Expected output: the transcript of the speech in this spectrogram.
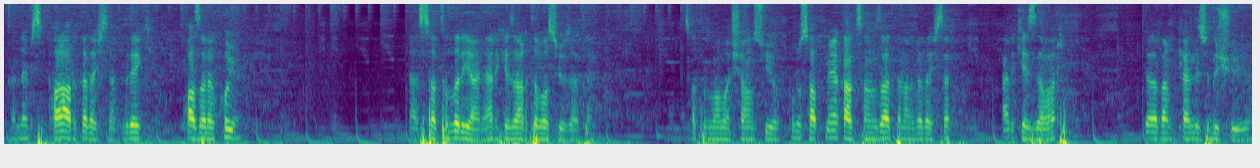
Bunların hepsi para arkadaşlar. Direkt pazara koyun. Ya satılır yani. Herkes artı basıyor zaten. Satılmama şansı yok. Bunu satmaya kalksanız zaten arkadaşlar herkes de var. Bir adam kendisi düşürüyor.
